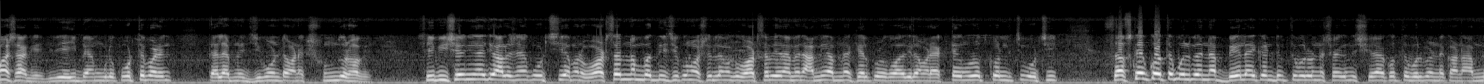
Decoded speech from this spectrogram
মাস আগে যদি এই ব্যায়ামগুলো করতে পারেন, তাহলে আপনার জীবনটা অনেক সুন্দর হবে। সেই বিষয় নিয়ে আজকে আলোচনা করছি। আমার হোয়াটসঅ্যাপ নাম্বার দিয়েছি, কোনো অসুবিধা আমাকে হোয়াটসঅ্যাপে জানাবেন। আমি আপনাকে হেল্প করে কথা দিলাম। আমার একটাই অনুরোধ করছি সাবস্ক্রাইব করতে বলবেন না, বেল আইকন টিপতে বলবেন না সবাই কিন্তু শেয়ার করতে বলবেন না, কারণ আপনি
